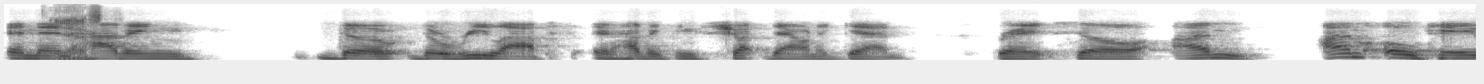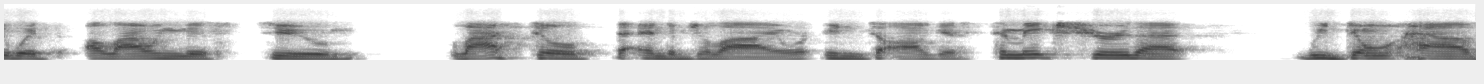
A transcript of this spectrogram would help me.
and then yes. having the the relapse and having things shut down again. Right. So I'm I'm okay with allowing this to last till the end of July or into August to make sure that we don't have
